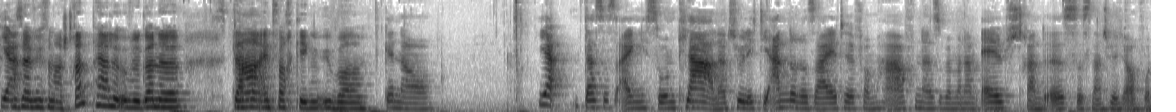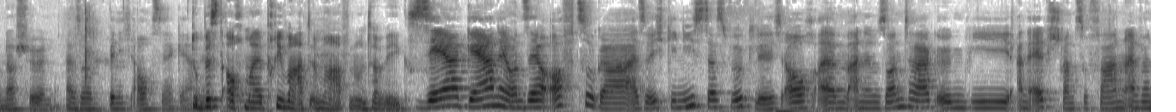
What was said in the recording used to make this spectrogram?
Ja. Vis-a-vis von der Strandperle, Övelgönne, da einfach gegenüber. Genau. Ja, das ist eigentlich so. Und klar, natürlich die andere Seite vom Hafen, also wenn man am Elbstrand ist, ist natürlich auch wunderschön. Also bin ich auch sehr gerne. Du bist auch mal privat im Hafen unterwegs. Sehr gerne und sehr oft sogar. Also ich genieße das wirklich, auch ähm, an einem Sonntag irgendwie an den Elbstrand zu fahren und einfach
